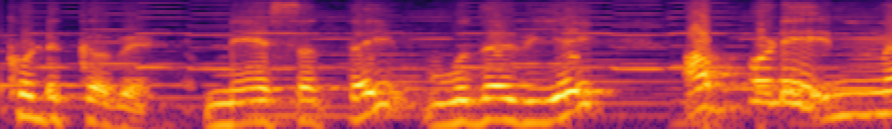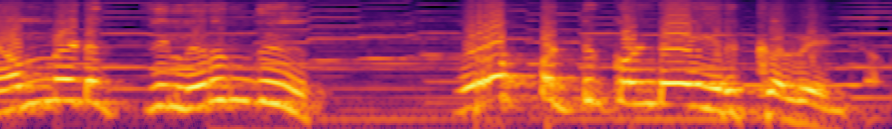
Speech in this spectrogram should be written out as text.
கொடுக்க வேண்டும். நேசத்தை உதவியை அப்படி நம்மிடத்திலிருந்து புறப்பட்டு கொண்டே இருக்க வேண்டும்.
